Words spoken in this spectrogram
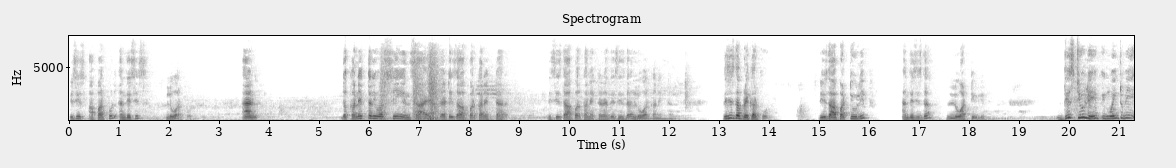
This is upper pole and this is lower pole. And the connector you are seeing inside that is the upper connector. This is the upper connector and this is the lower connector. This is the breaker pole this is the upper tulip and this is the lower tulip. This tulip is going to be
